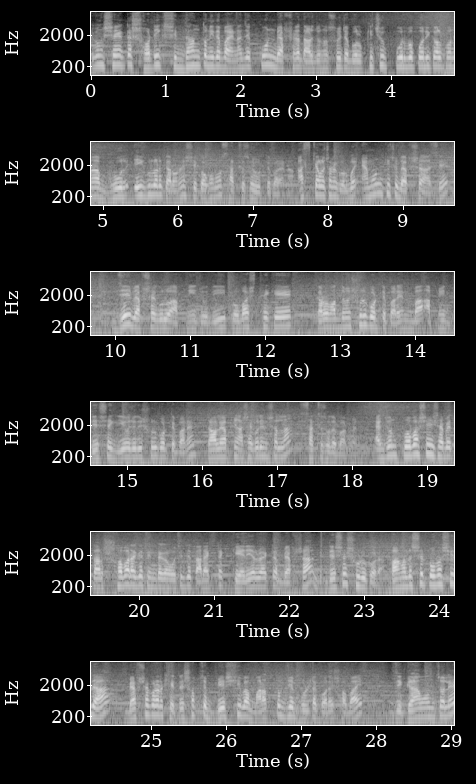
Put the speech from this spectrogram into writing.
এবং সে একটা সঠিক সিদ্ধান্ত নিতে পারে না যে কোন ব্যবসাটা তার জন্য সুইটেবল কিছু পূর্ব পরিকল্পনা, ভুল এইগুলোর কারণে সে কখনো সাকসেস হয়ে উঠতে পারে না। আজকে আলোচনা করব এমন কিছু ব্যবসা আছে যে ব্যবসাগুলো আপনি যদি প্রবাস থেকে কারোর মাধ্যমে শুরু করতে পারেন বা আপনি দেশে গিয়েও যদি শুরু করতে পারেন, তাহলে আপনি আশা করি ইনশাল্লাহ সাকসেস হতে পারবেন। একজন প্রবাসী হিসাবে তার সবার আগে চিন্তা করা উচিত যে তার একটা ক্যারিয়ার বা একটা ব্যবসা দেশে শুরু করা। বাংলাদেশের প্রবাসীরা ব্যবসা করার ক্ষেত্রে সবচেয়ে বেশি বা মারাত্মক যে ভুলটা করে সবাই, যে গ্রাম অঞ্চলে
